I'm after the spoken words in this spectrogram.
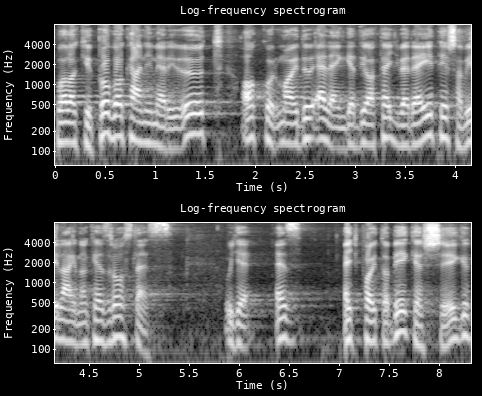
valaki provokálni meri őt, akkor majd ő elengedi a fegyvereit, és a világnak ez rossz lesz. Ugye ez egyfajta békesség,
